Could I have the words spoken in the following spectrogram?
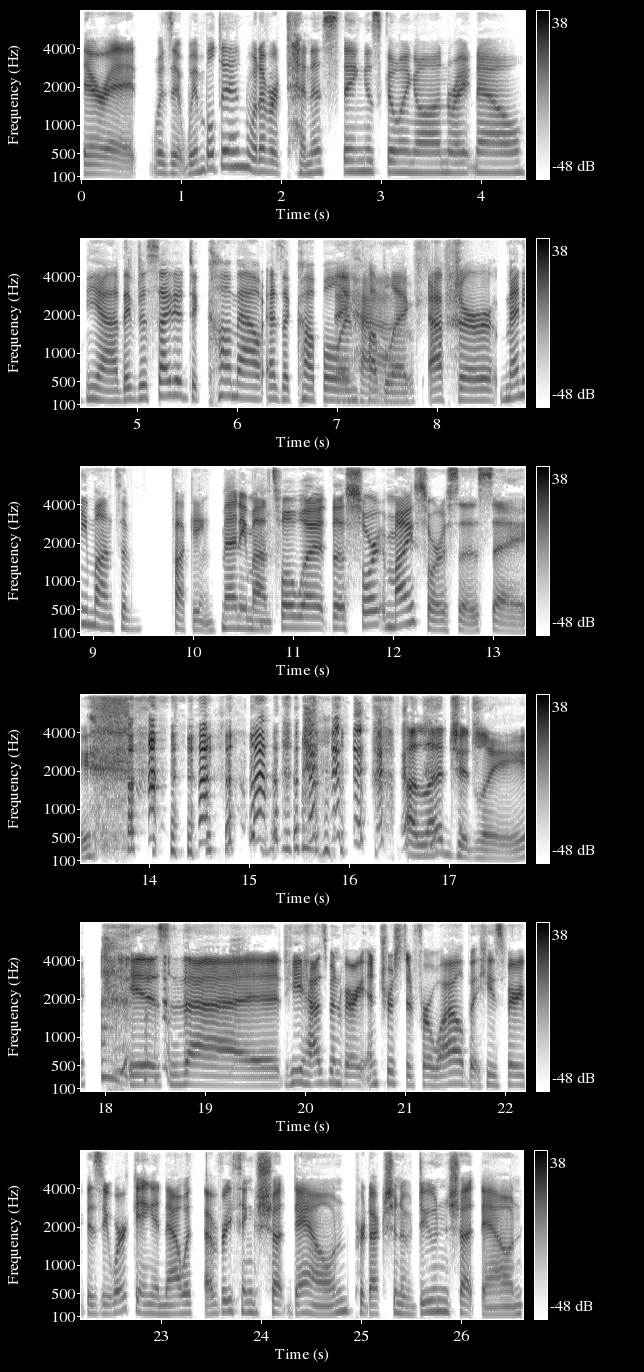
They're at, was it Wimbledon? Whatever tennis thing is going on right now. Yeah, they've decided to come out as a couple They in public after many months of fucking. Many months. Well, what the sort my sources say allegedly is that he has been very interested for a while, but he's very busy working. And now with everything shut down, production of Dune shut down,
